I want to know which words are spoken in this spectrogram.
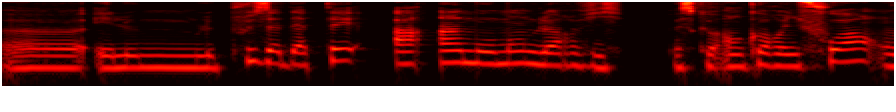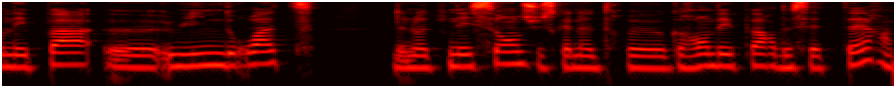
est le, le plus adapté à un moment de leur vie. Parce qu'encore une fois, on n'est pas une ligne droite de notre naissance jusqu'à notre grand départ de cette terre.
